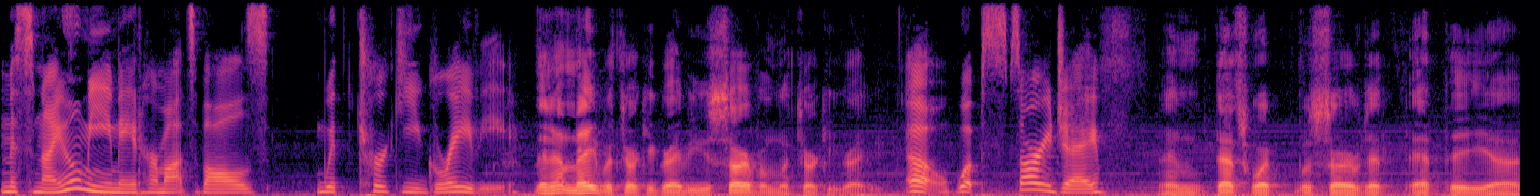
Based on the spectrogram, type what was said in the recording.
Miss Naomi made her matzo balls with turkey gravy. They're not made with turkey gravy. You serve them with turkey gravy, Oh, whoops. Sorry, Jay. and that's what was served at at the uh,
